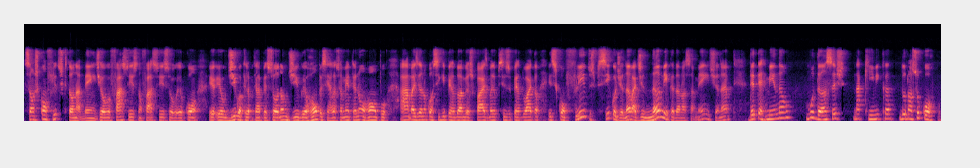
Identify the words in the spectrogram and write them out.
São os conflitos que estão na mente. Eu faço isso, não faço isso, eu, eu, eu digo aquilo para aquela pessoa, não digo, eu rompo esse relacionamento, eu não rompo. Ah, mas eu não consegui perdoar meus pais, mas eu preciso perdoar. Então, esses conflitos psicodinâmicos, a dinâmica da nossa mente, né, determinam mudanças na química do nosso corpo.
